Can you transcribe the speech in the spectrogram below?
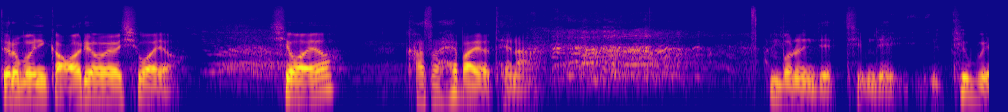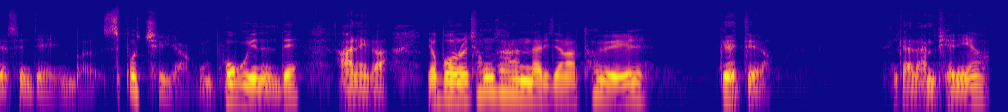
들어보니까 어려워요, 쉬워요? 쉬워요? 가서 해봐요, 되나? 한 번은 이제 티- 이제 TV에서 이제 뭐 스포츠 야구 보고 있는데 아내가 여보 오늘 청소하는 날이잖아 토요일 그랬대요. 그러니까 남편이요.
